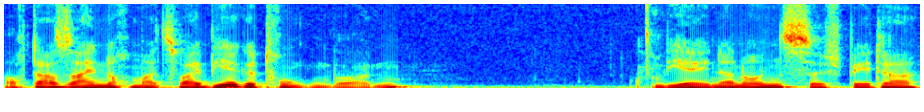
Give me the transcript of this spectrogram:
auch da seien noch mal zwei Bier getrunken worden. Wir erinnern uns, äh, später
